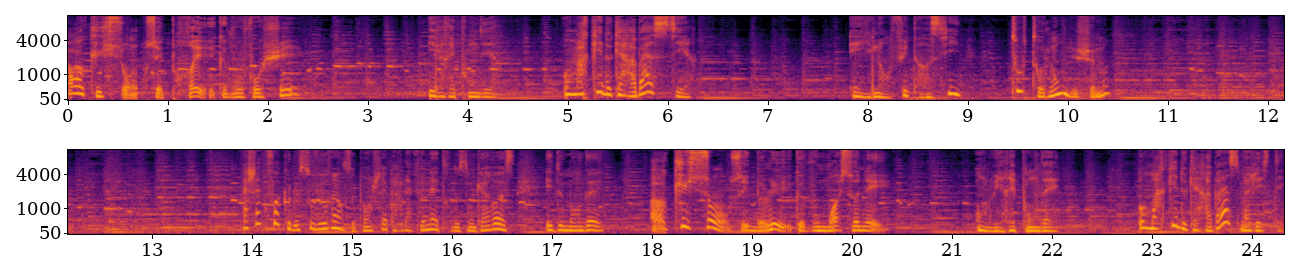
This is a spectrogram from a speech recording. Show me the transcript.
À qui sont ces prés que vous fauchez? Ils répondirent Au marquis de Carabas, sire. Et il en fut ainsi tout au long du chemin. À chaque fois que le souverain se penchait par la fenêtre de son carrosse et demandait À qui sont ces blés que vous moissonnez? On lui répondait Au marquis de Carabas, Majesté.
